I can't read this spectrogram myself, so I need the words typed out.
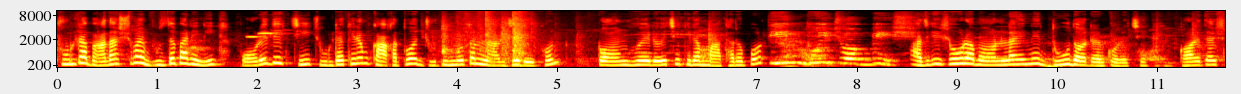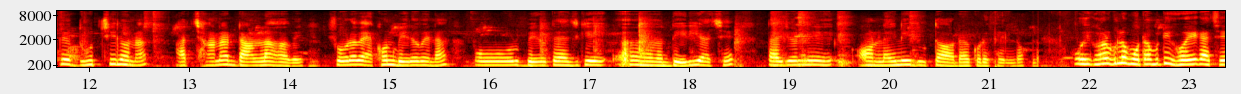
চুলটা বাঁধার সময় বুঝতে পারিনি। পরে দেখছি চুলটা কিরম কাকাতুয়ার জুটির মতন লাগছে, দেখুন। টং হয়ে রয়েছে কিরম মাথার ওপর। তিন দুই চব্বিশ। আজকে সৌরভ অনলাইনে দুধ অর্ডার করেছে। ঘরেতে আসলে দুধ ছিল না আর ছানার ডালনা হবে। সৌরভ এখন বেরোবে না। ওর বেরোতে আজকে দেরি আছে তাই জন্যে অনলাইনেই দুধটা অর্ডার করে ফেলল। ওই ঘরগুলো মোটামুটি হয়ে গেছে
